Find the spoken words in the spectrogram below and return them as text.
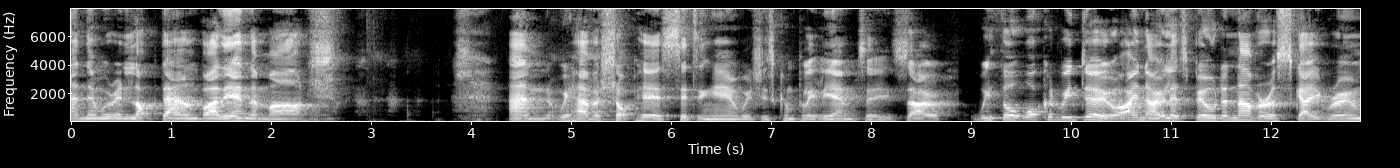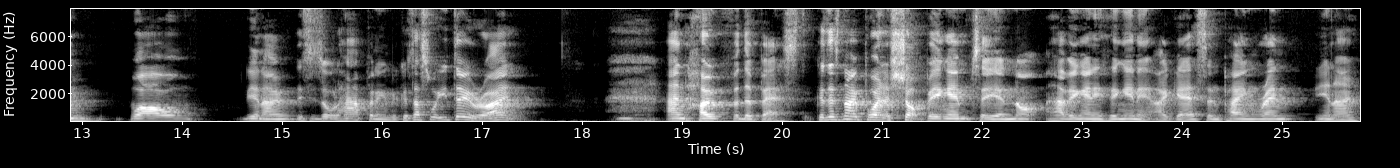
and then we're in lockdown by the end of March and we have a shop here sitting here which is completely empty. So we thought, what could we do? I know, let's build another escape room while you know this is all happening because that's what you do, right? And hope for the best because there's no point a shop being empty and not having anything in it, I guess, and paying rent, you know.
